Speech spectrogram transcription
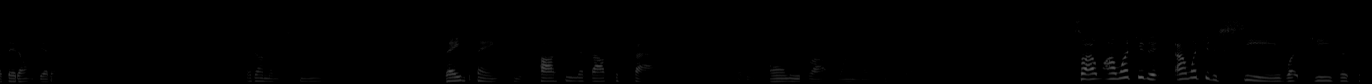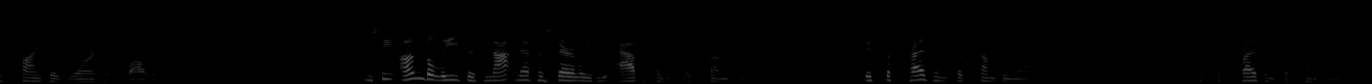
but they don't get it. They don't understand. They think he's talking about the fact that he only brought one loaf of bread. So I, I, want you to, I want you to see what Jesus is trying to warn his followers about. You see, unbelief is not necessarily the absence of something, it's the presence of something else. It's the presence of something else.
